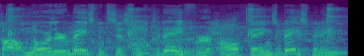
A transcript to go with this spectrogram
Call Northern Basement Systems today for all things basementing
